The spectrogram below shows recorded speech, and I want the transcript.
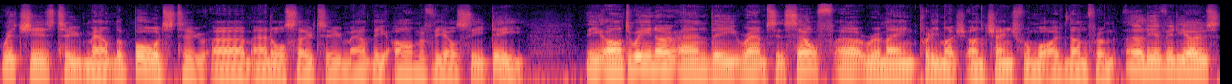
which is to mount the boards to um, and also to mount the arm of the LCD. The Arduino and the ramps itself uh, remain pretty much unchanged from what I've done from earlier videos,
